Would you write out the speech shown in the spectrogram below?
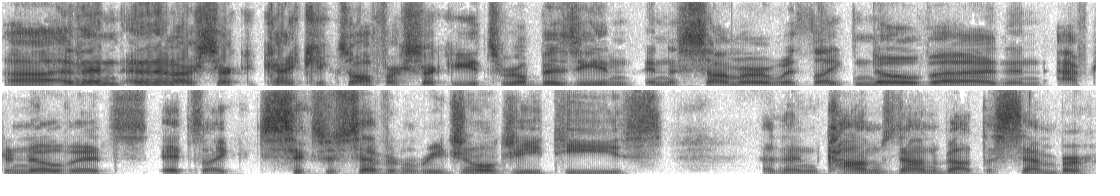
Uh, and then and then our circuit kind of kicks off. Our circuit gets real busy in, in the summer with like Nova, and then after Nova, it's it's like six or seven regional GTS, and then calms down about December.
